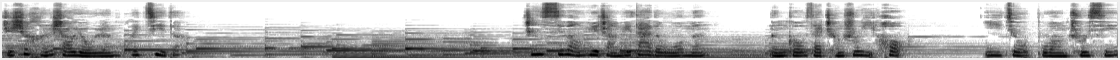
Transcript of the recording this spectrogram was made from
只是很少有人会记得。”真希望越长越大的我们，能够在成熟以后，依旧不忘初心。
